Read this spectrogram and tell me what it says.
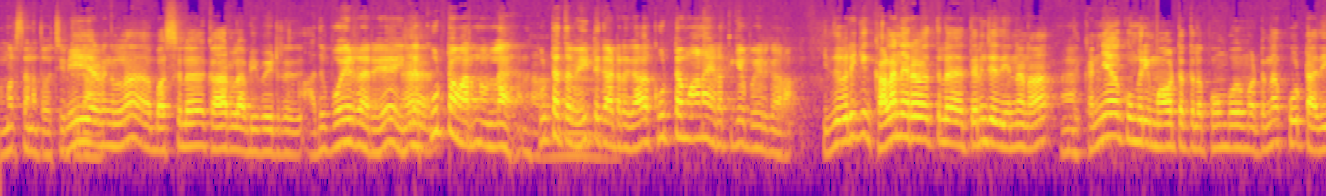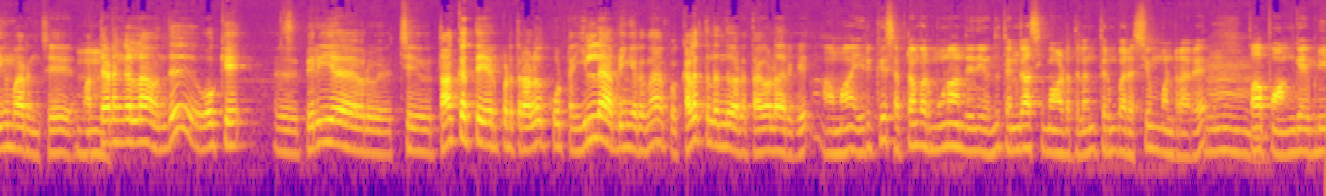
விமர்சனத்தை வச்சு மீதி இடங்கள்லாம் பஸ்ல கார்ல அப்படி போயிட்டு அது போயிடுறாரு. இல்ல கூட்டம் வரணும்ல. அந்த கூட்டத்தை வெயிட்டு காட்டுறதுக்காக கூட்டமான இடத்துக்கே போயிருக்காராம். இது வரைக்கும் கள நிறவத்துல தெரிஞ்சது என்னன்னா இந்த கன்னியாகுமரி மாவட்டத்துல போகும்போது மட்டும்தான் கூட்டம் அதிகமா இருந்துச்சு. மற்ற இடங்கள்லாம் வந்து ஓகே பெரிய ஒரு சி- தாக்கத்தை ஏற்படுத்துற அளவுக்கு கூட்டம் இல்லை அப்படிங்கிறது தான் இப்போ களத்துல இருந்து வர தகவலா இருக்கு. ஆமா இருக்கு. செப்டம்பர் மூணாம் தேதி வந்து தென்காசி மாவட்டத்துல இருந்து திரும்ப ரெஸ்யூம் பண்றாரு. பார்ப்போம் அங்க எப்படி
